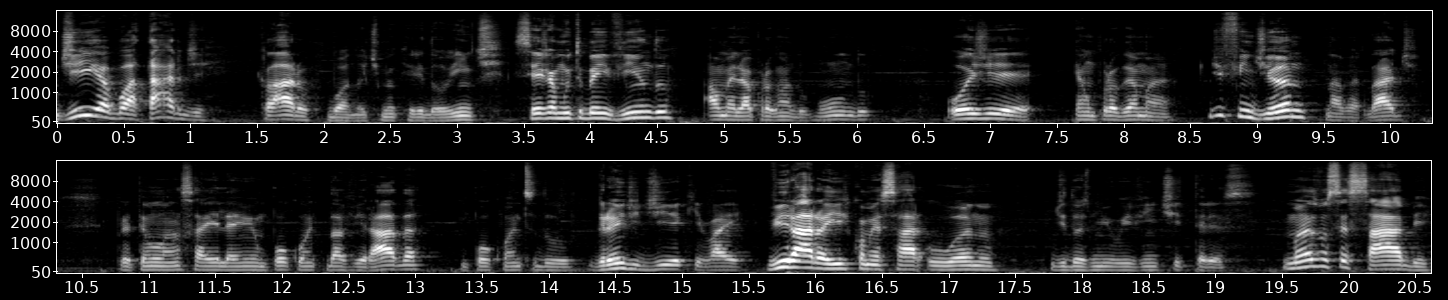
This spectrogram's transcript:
dia, boa tarde, claro, boa noite, meu querido ouvinte. Seja muito bem-vindo ao melhor programa do mundo. Hoje é um programa de fim de ano, na verdade. Pretendo lançar ele aí um pouco antes da virada, um pouco antes do grande dia que vai virar aí começar o ano de 2023. Mas você sabe,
